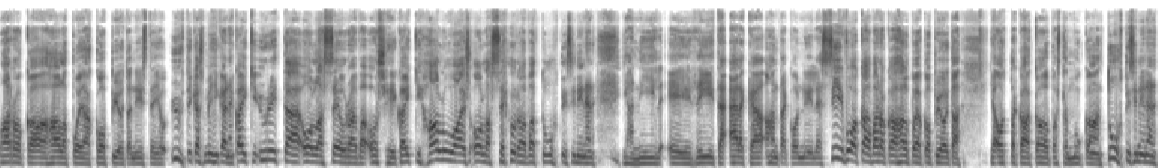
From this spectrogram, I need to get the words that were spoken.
varokaa halpoja kopioita, niistä ei ole yhtikäs mihinkään, ne kaikki yrittää olla seuraava Oshi, kaikki haluaisi olla seuraava tuhtisininen, ja niille ei riitä, älkää antako niille, siivuakaa, varokaa halpoja kopioita, ja ottakaa kaupasta mukaan. Tuhtisininen,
